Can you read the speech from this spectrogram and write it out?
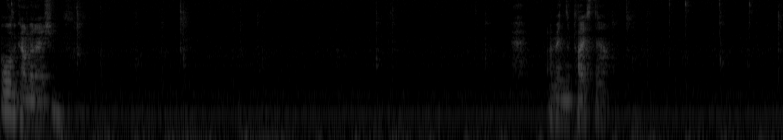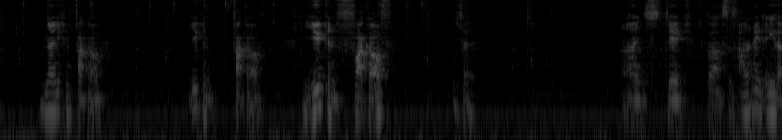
all the combinations. I'm in the place now. No, you can fuck off. You can fuck off. You can fuck off. Iron stick glasses. I don't need either.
